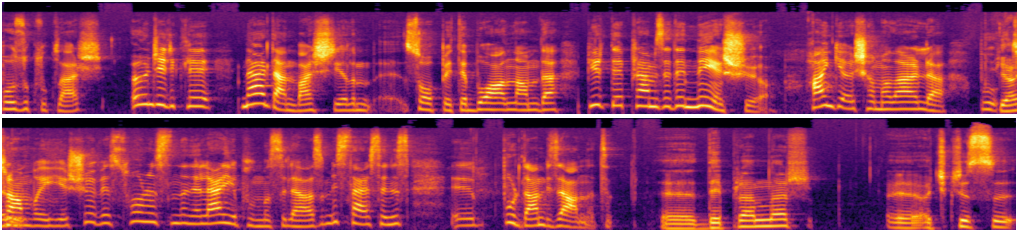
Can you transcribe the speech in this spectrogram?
bozukluklar. Öncelikle nereden başlayalım e, sohbete bu anlamda? Bir depremzede ne yaşıyor? Hangi aşamalarla bu Yani- travmayı yaşıyor ve sonrasında neler yapılması lazım? İsterseniz e, buradan bize anlatın. E, depremler e, açıkçası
